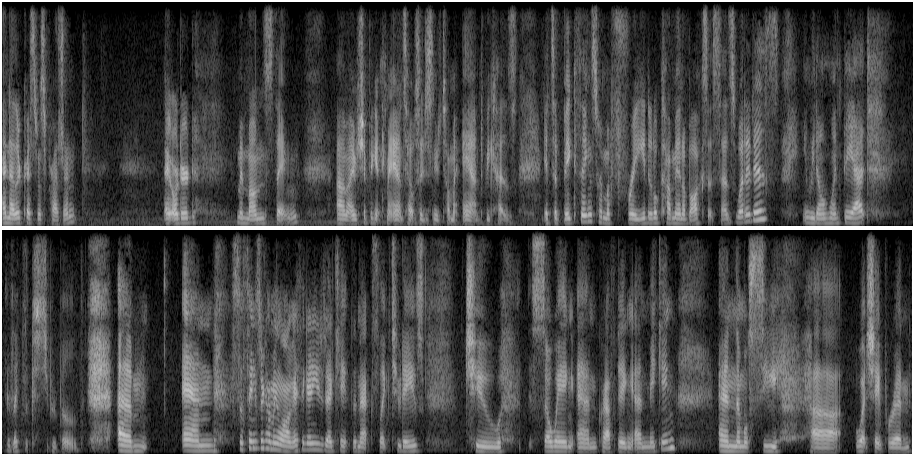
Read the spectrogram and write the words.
another Christmas present. I ordered my mom's thing. Um, I'm shipping it to my aunt's house. I just need to tell my aunt because it's a big thing, so I'm afraid it'll come in a box that says what it is, and we don't want that. It like looks super bold. Um, and so things are coming along. I think I need to dedicate the next like two days to sewing and crafting and making, and then we'll see uh, what shape we're in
